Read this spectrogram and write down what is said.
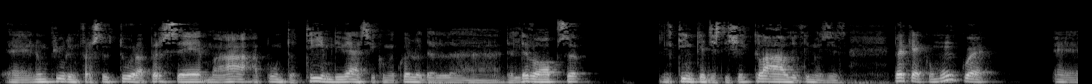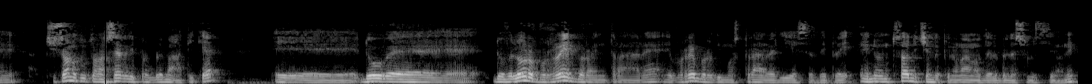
eh, non più l'infrastruttura per sé, ma appunto team diversi come quello del, del DevOps, il team che gestisce il cloud, il team che gestisce... perché comunque eh, ci sono tutta una serie di problematiche dove, dove, loro vorrebbero entrare e vorrebbero dimostrare di essere dei play e non sto dicendo che non hanno delle belle soluzioni,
